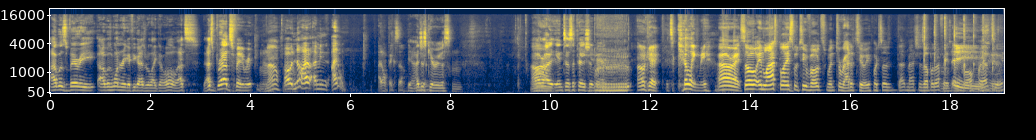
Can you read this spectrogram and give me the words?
I was very I was wondering if you guys were like, oh, that's that's Brad's favorite. no. Oh no, I, I mean I don't, I don't think so. Yeah, I'm just curious. Hmm. All right, anticipation, man. Okay. it's killing me. All right. So in last place with two votes went to Ratatouille, which uh, that matches up with our Facebook Hey. poll. Ratatouille.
